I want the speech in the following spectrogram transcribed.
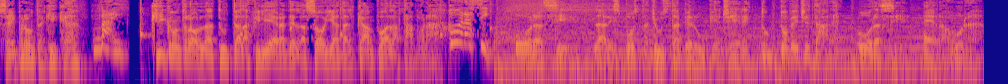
Sei pronta, Kika? Vai! Chi controlla tutta la filiera della soia dal campo alla tavola? Ora sì! Ora sì, la risposta giusta per un piacere tutto vegetale. Ora sì, era ora.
